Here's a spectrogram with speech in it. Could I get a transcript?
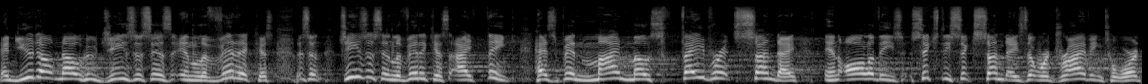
and you don't know who Jesus is in Leviticus, listen, Jesus in Leviticus, I think, has been my most favorite Sunday in all of these 66 Sundays that we're driving toward.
